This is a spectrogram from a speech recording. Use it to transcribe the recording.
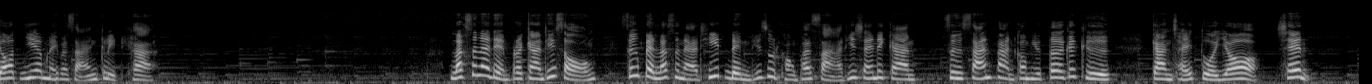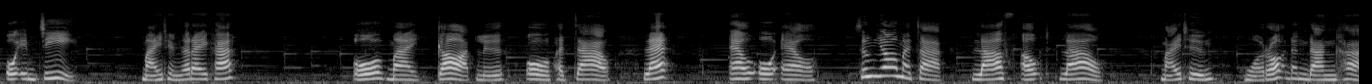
ยอดเยี่ยมในภาษาอังกฤษค่ะ ลักษณะเด่นประการที่ 2 ซึ่งเป็นลักษณะที่เด่นที่สุดของภาษาที่ใช้ในการสื่อสารผ่านคอมพิวเตอร์ก็คือ การใช้ตัวย่อ เช่น OMG หมายถึงอะไรคะ Oh my god หรือ โอ้พระเจ้า และ LOL ซึ่งย่อมาจาก laugh out loud หมายถึง หัวเราะดัง ๆ ค่ะ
